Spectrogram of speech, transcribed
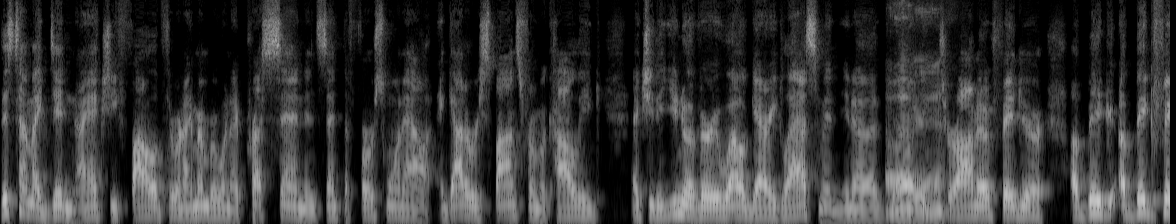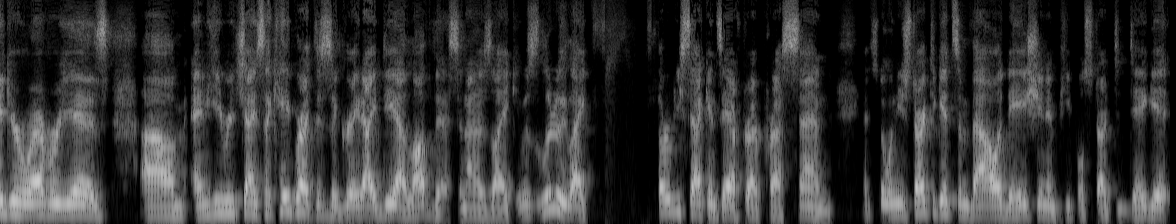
this time I didn't. I actually followed through. And I remember when I pressed send and sent the first one out and got a response from a colleague, actually that you know very well, Gary Glassman, you know, oh, a yeah. Toronto figure, a big, a big figure wherever he is. Um, and he reached out, he's like, Hey Brett, this is a great idea. I love this. And I was like, it was literally like 30 seconds after I pressed send. And so when you start to get some validation and people start to dig it,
